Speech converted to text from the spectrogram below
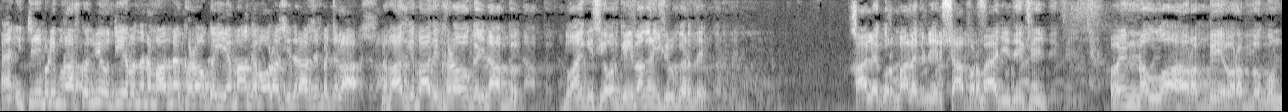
اتنی بڑی منافقت بھی ہوتی ہے، بندہ نماز میں کھڑا ہو کے یہ مانگے، مولا سیدھ راستے پہ چلا۔ نماز کے بعد ہی کھڑا ہو کے جناب دعائیں کسی اور کے لیے مانگنی شروع کر دے۔ خالق اور مالک نے ارشا فرمایا جی دیکھیں۔ اللہ ربی و رب کم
